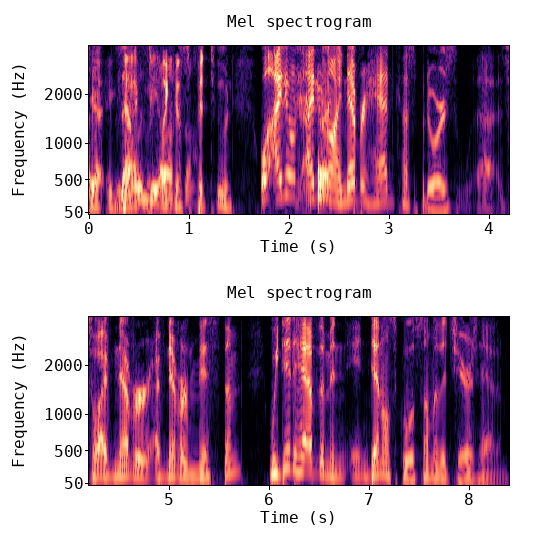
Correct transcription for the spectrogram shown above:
Yeah, exactly. would be like awesome. a spittoon. Well, I don't. I don't know. I never had cuspidors, uh, so I've never. I've never missed them. We did have them in, in dental school. Some of the chairs had them,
